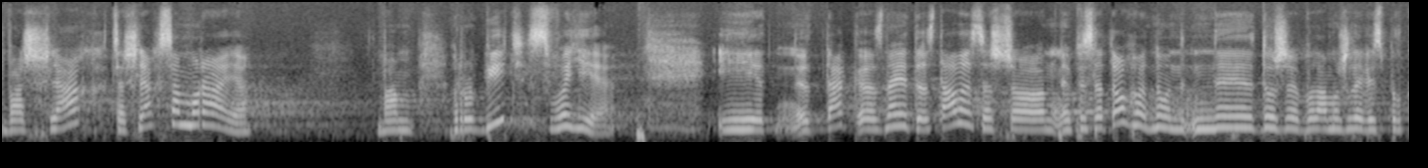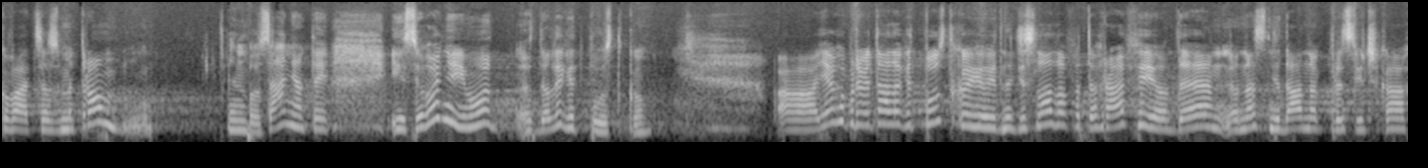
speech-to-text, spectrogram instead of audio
ваш шлях це шлях самурая. Вам робіть своє. І е, так, е, знаєте, сталося, що після того ну, не дуже була можливість спілкуватися з Дмитром. Він був зайнятий, і сьогодні йому дали відпустку. Я його привітала відпусткою і надіслала фотографію, де у нас сніданок при свічках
